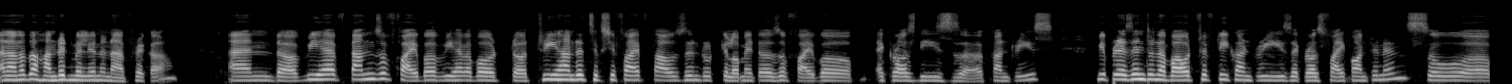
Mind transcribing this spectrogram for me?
and another 100 million in Africa and uh, we have tons of fiber. We have about uh, 365,000 route kilometers of fiber across these uh, countries. We're present in about 50 countries across five continents. So uh,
